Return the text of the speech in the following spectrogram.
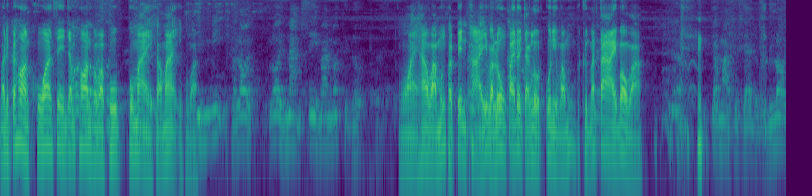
มันนี้ไปหอดครัวเซนจำพรเพราะว่าผู้ผู้ใหม่เขาใหม่เพราะว่าจิมมี่เขาลอยลอยน้ำซี่มันมาขึ้นรถห่วยฮาว่ามึงผัดเป็นไผ่ว่าลงไปเด้อจากรถกูนี่ว่ามึงขึ้นมาตายบ่วะ จะมาคือใจเดี๋ยวมันลอย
